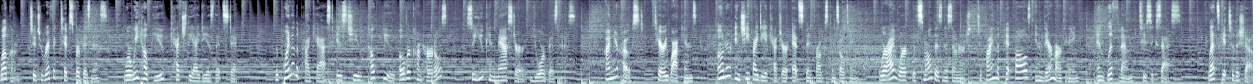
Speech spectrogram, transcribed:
Welcome to Terrific Tips for Business, where we help you catch the ideas that stick. The point of the podcast is to help you overcome hurdles so you can master your business. I'm your host, Terry Watkins, owner and chief idea catcher at SpinFrogs Consulting, where I work with small business owners to find the pitfalls in their marketing and lift them to success. Let's get to the show.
